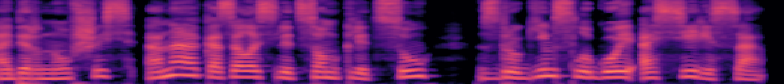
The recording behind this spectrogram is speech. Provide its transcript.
Обернувшись, она оказалась лицом к лицу с другим слугой Осириса.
